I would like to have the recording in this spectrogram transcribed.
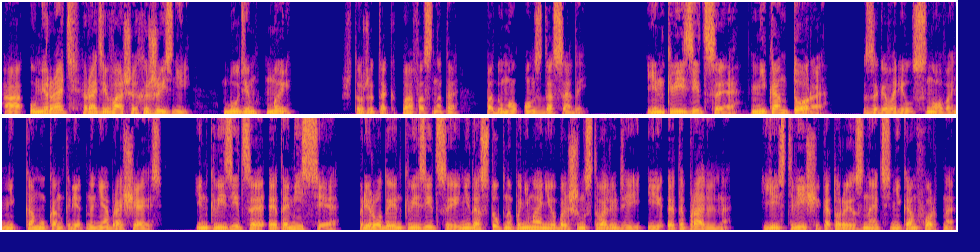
А умирать ради ваших жизней будем мы». «Что же так пафосно-то?» — подумал он с досадой. «Инквизиция — не контора», — заговорил снова, ни к кому конкретно не обращаясь. «Инквизиция — это миссия. Природа Инквизиции недоступна пониманию большинства людей, и это правильно. Есть вещи, которые знать некомфортно.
